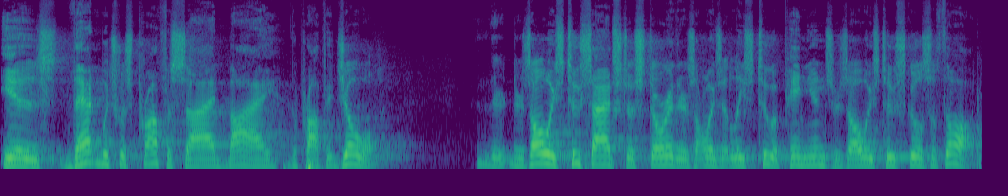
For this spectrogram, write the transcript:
is that which was prophesied by the prophet Joel. There, there's always two sides to a story, there's always at least two opinions, there's always two schools of thought.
